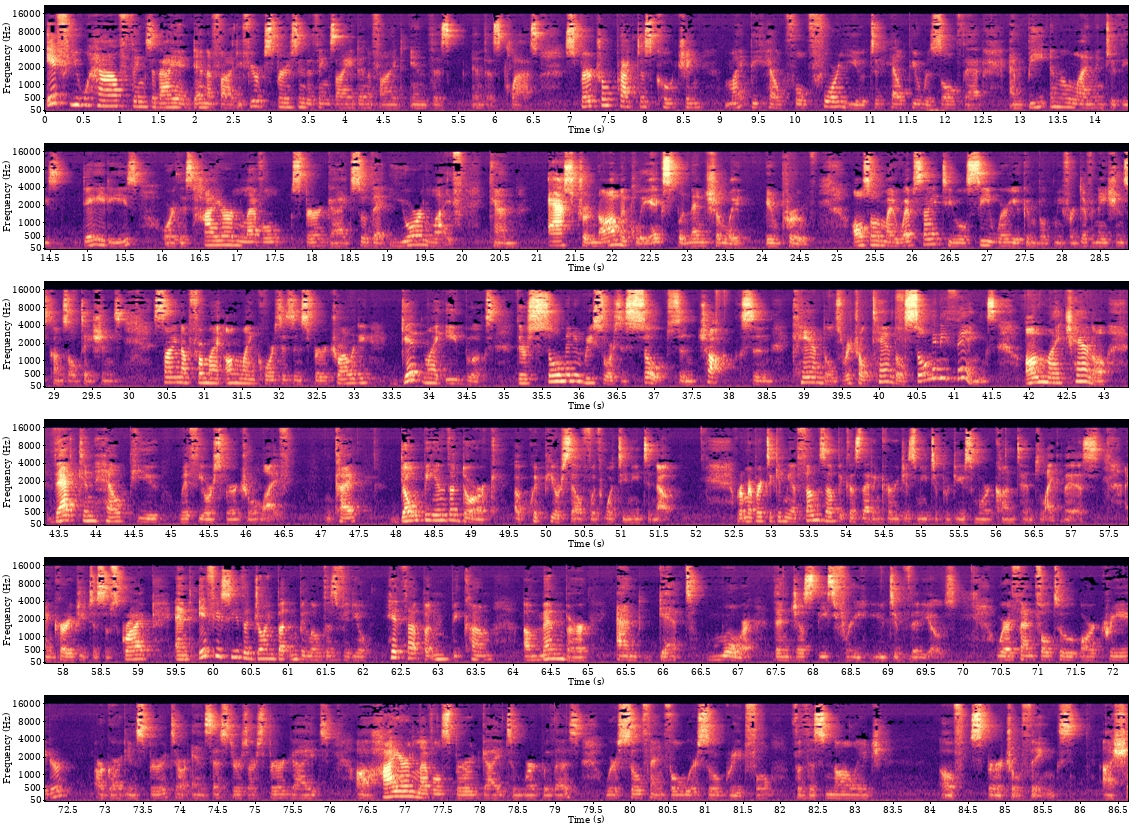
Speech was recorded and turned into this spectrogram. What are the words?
If you have things that I identified, if you're experiencing the things I identified in this in this class, spiritual practice coaching might be helpful for you to help you resolve that and be in alignment to these deities or this higher level spirit guide so that your life can astronomically, exponentially improve. Also, on my website, you will see where you can book me for divinations, consultations, sign up for my online courses in spirituality, get my ebooks. There's so many resources, soaps and chalks and candles, ritual candles, so many things on my channel that can help you with your spiritual life. Okay? Don't be in the dark. Equip yourself with what you need to know. Remember to give me a thumbs up because that encourages me to produce more content like this. I encourage you to subscribe. And if you see the join button below this video, hit that button, become a member, and get more than just these free YouTube videos. We're thankful to our Creator, our guardian spirits, our ancestors, our spirit guides, a higher level spirit guide to work with us. We're so thankful, we're so grateful for this knowledge of spiritual things. Ashe.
